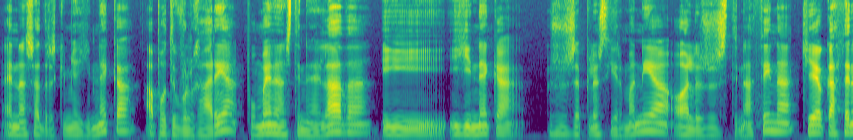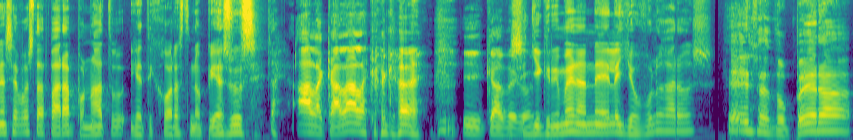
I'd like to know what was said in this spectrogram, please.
ένας άντρας και μια γυναίκα από τη Βουλγαρία που μέναν στην Ελλάδα. Η, η γυναίκα ζούσε πλέον στη Γερμανία, ο άλλος ζούσε στην Αθήνα και ο καθένας έβγαζε τα παράπονά του για τη χώρα στην οποία ζούσε. Άλλα καλά, άλλα κακά. ε, Η κάθε Συγκεκριμένα, ναι, έλεγε ο Βούλγαρος. Ήρθα εδώ πέρα,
